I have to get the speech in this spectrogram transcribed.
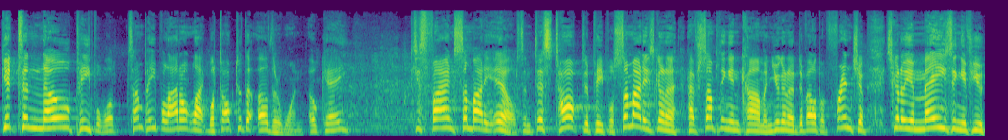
get to know people. Well, some people I don't like. Well, talk to the other one, okay? Just find somebody else and just talk to people. Somebody's going to have something in common. You're going to develop a friendship. It's going to be amazing if you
